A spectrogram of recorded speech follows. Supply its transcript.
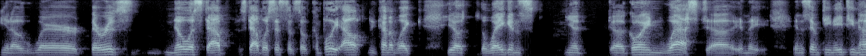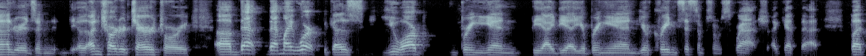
you know, where there is no estab- established system, so completely out, and kind of like you know the wagons, you know, uh, going west uh, in the in the 17 1800s and uncharted territory um, that that might work because you are bringing in the idea you're bringing in you're creating systems from scratch. I get that. But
